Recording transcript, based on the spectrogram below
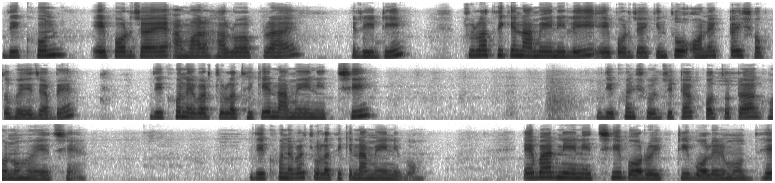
দেখুন, এ পর্যায়ে আমার হালুয়া প্রায় রেডি চুলা থেকে নামিয়ে নিলেই এই পর্যায়ে কিন্তু অনেকটাই শক্ত হয়ে যাবে। দেখুন, এবার চুলা থেকে নামিয়ে নিচ্ছি। দেখুন, সবজিটা কতটা ঘন হয়েছে। দেখুন, এবার চুলা থেকে নামিয়ে নিব। এবার নিয়ে নিচ্ছি বড় একটি বলের মধ্যে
